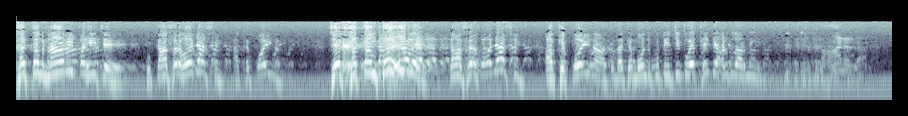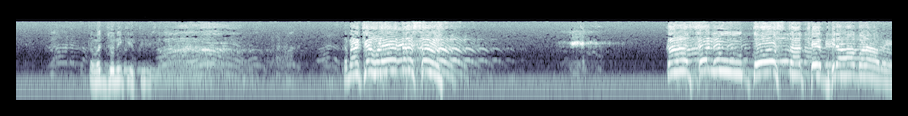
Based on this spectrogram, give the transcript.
ختم نہ بھی پڑھی چے۔ تو کافر ہو جا سی۔ آخ کوئی نہ۔ جے ختم پڑھ لو کافر ہو جا سی۔ آخ کوئی نہ۔ تو میں کہ مونج کٹی چی تو اتنے ہی دیہڑ گزارنی توجہ نہیں کی تو میں کیا ہوں دس۔ کافر دوست آخے برا بناوے۔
